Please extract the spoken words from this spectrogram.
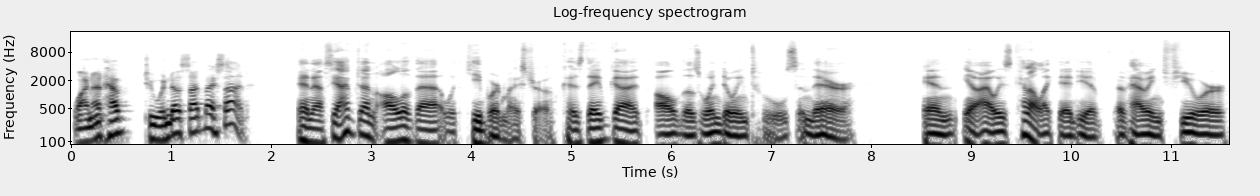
why not have two windows side by side? Yeah, now see, I've done all of that with Keyboard Maestro because they've got all those windowing tools in there. And, you know, I always kind of like the idea of, of having fewer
